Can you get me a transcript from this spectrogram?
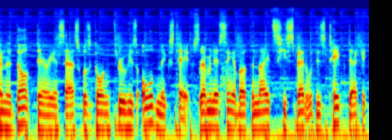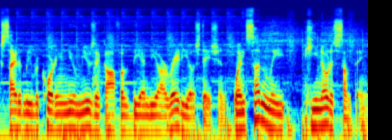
an adult Darius S. was going through his old mixtapes, reminiscing about the nights he spent with his tape deck excitedly recording new music off of the NDR radio station, when suddenly he noticed something.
